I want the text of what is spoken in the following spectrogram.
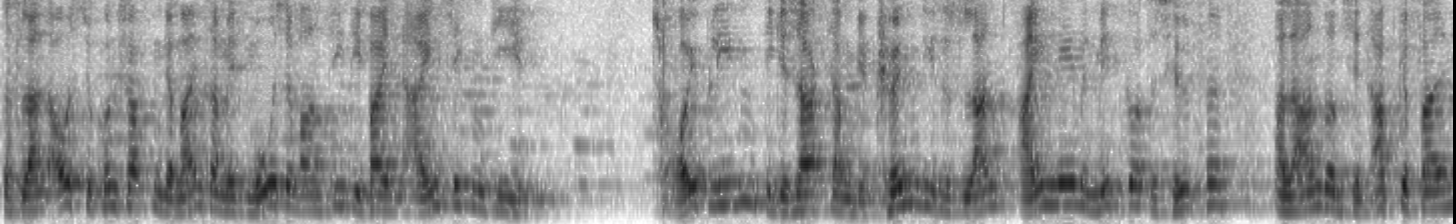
das Land auszukundschaften. Gemeinsam mit Mose waren sie die beiden einzigen, die treu blieben, die gesagt haben, wir können dieses Land einnehmen mit Gottes Hilfe. Alle anderen sind abgefallen.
